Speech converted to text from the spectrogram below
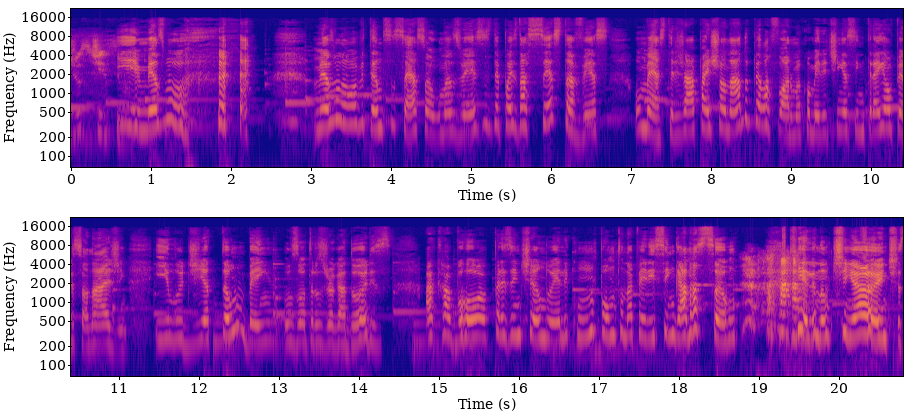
Justíssimo. E mesmo. mesmo não obtendo sucesso algumas vezes, depois da sexta vez, o mestre, já apaixonado pela forma como ele tinha se entregue ao personagem e iludia tão bem os outros jogadores, acabou presenteando ele com um ponto na perícia enganação que ele não tinha antes.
